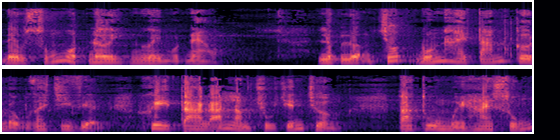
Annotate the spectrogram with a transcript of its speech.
đều xuống một nơi, người một nẻo. Lực lượng chốt 428 cơ động ra chi viện khi ta đã làm chủ chiến trường. Ta thu 12 súng.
